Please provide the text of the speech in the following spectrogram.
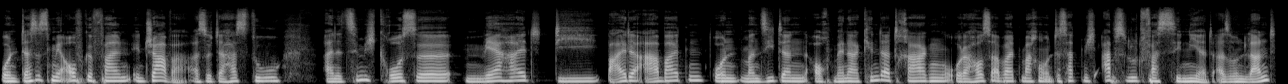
Und das ist mir aufgefallen in Java. Also da hast du eine ziemlich große Mehrheit, die beide arbeiten und man sieht dann auch Männer Kinder tragen oder Hausarbeit machen und das hat mich absolut fasziniert. Also ein Land,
